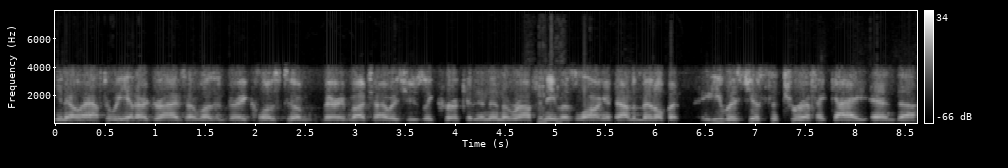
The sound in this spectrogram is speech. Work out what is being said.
you know, after we hit our drives, I wasn't very close to him very much. I was usually crooked and in the rough, and he was long and down the middle. But he was just a terrific guy, and uh,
